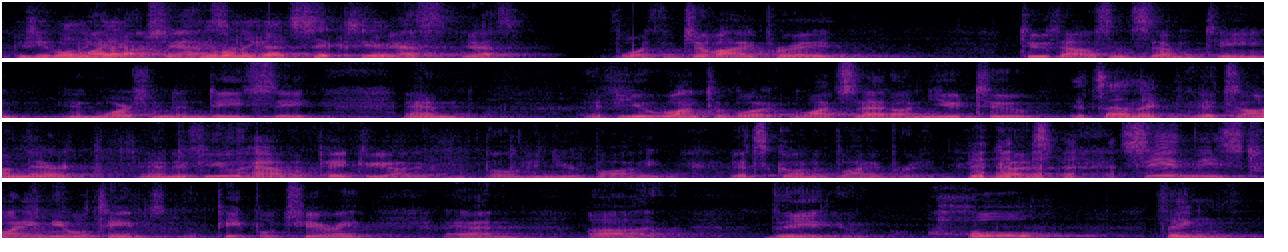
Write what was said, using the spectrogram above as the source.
because you've Oh only my got, gosh, yes. you've only got six here. Yes, yes. Fourth of July Parade, 2017 in Washington DC. And if you want to watch that on YouTube, It's on there? it's on there. And if you have a patriotic bone in your body, it's going to vibrate because seeing these 20 mule teams, the people cheering, and uh, the whole thing,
